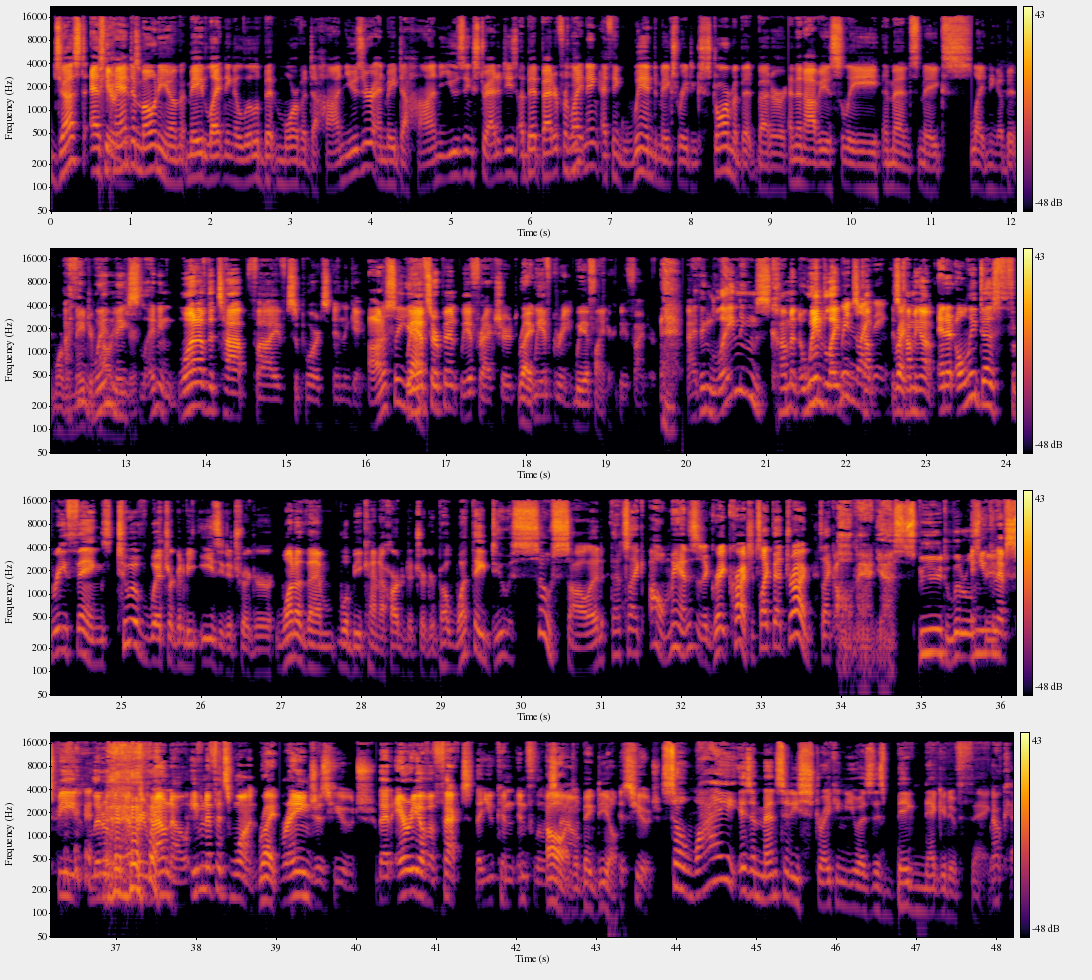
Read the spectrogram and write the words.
Just as Period. Pandemonium made Lightning a little bit more of a Dahan user and made Dahan using strategies a bit better for Mhm. Lightning, I think Wind makes Raging Storm a bit better. And then obviously Immense makes Lightning a bit more of I a think major wind power makes user. lightning one of the top five supports in the game. Honestly, yeah. We have serpent, we have fractured, Right. We have green, we have Finder. we have finder. I think lightning's coming. Wind lightning's Wind com- lightning. is Right. coming up. And it only does three things, two of which are going to be easy to trigger. trigger. One of them will be kind of harder to trigger, but what they do is so solid that's like, oh man, this is a great crutch. It's like that drug. It's like, oh man, yes, speed, literal And speed. you can have speed literally every round now, even if it's one. Right. Range is huge. That area of effect that you can influence Oh, it's a big deal. It's huge. So why is immensity striking you as this big negative thing? Okay.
